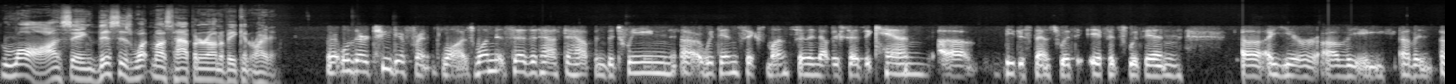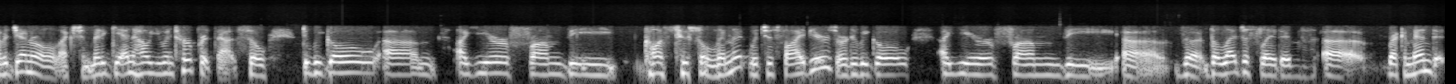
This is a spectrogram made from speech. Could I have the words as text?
law saying this is what must happen around a vacant riding? Right. Well, there are two different laws. One that says it has to happen between uh, within six months, and another says it can uh, be dispensed with if it's within uh, a year of a, of a of a general election. But again, how you interpret that. So, do we go um, a year from the constitutional limit, which is five years, or do we go a year from the uh, the, the legislative uh, recommended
